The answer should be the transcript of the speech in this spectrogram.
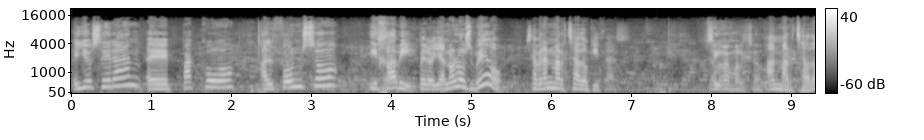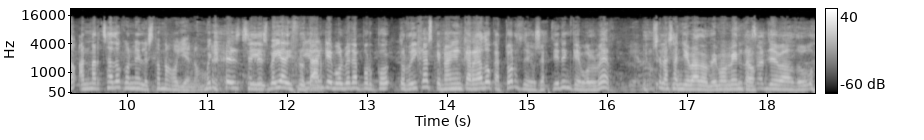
Ellos eran eh, Paco, Alfonso y Javi, pero ya no los veo. Se habrán marchado quizás. Sí, han marchado. Han marchado, han marchado con el estómago lleno. Muy, Se les veía disfrutar. Tienen que volver a por torrijas que me han encargado 14, o sea, tienen que volver. no se las han llevado de momento. Se las han llevado.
